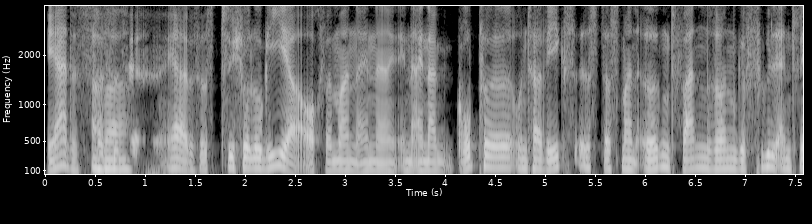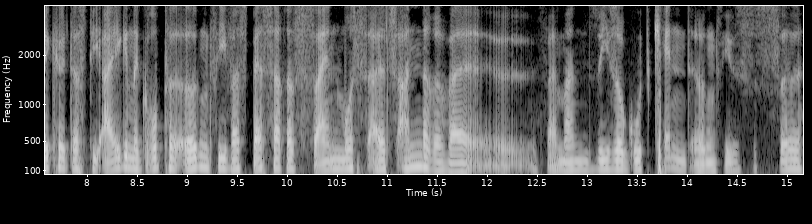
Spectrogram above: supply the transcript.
Ja, das, das ist ja, das ist Psychologie ja auch, wenn man eine, in einer Gruppe unterwegs ist, dass man irgendwann so ein Gefühl entwickelt, dass die eigene Gruppe irgendwie was Besseres sein muss als andere, weil, äh, weil man sie so gut kennt irgendwie. Es ist, äh,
